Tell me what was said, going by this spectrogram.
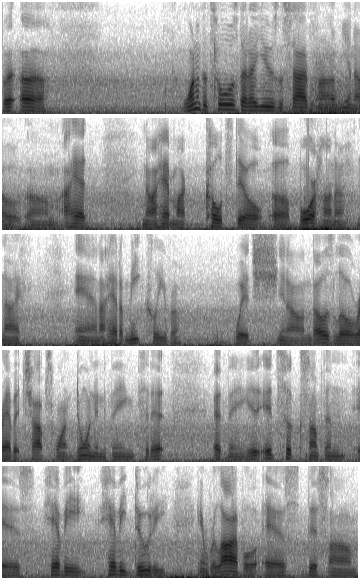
But uh, one of the tools that I use aside from, you know, um, I had, you know, I had my cold steel uh, boar hunter knife and I had a meat cleaver, which, you know, those little rabbit chops weren't doing anything to that thing. It, it took something as heavy, heavy duty and reliable as this um,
